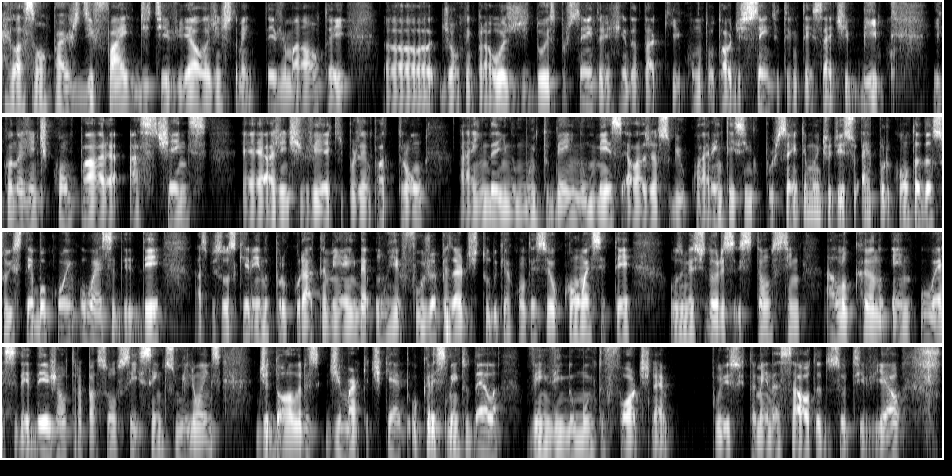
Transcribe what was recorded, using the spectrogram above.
Em relação à parte de DeFi de TVL, a gente também teve uma alta aí uh, de ontem para hoje de 2%, a gente ainda está aqui com um total de 137 bi, e quando a gente compara as chains, é, a gente vê aqui, por exemplo, a Tron ainda indo muito bem. No mês ela já subiu 45% e muito disso é por conta da sua stablecoin USDD. As pessoas querendo procurar também ainda um refúgio, apesar de tudo que aconteceu com o ST, os investidores estão sim alocando em USDD, já ultrapassou 600 milhões de dólares de market cap. O crescimento dela vem vindo muito forte, né? Por isso também dessa alta do seu TVL.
